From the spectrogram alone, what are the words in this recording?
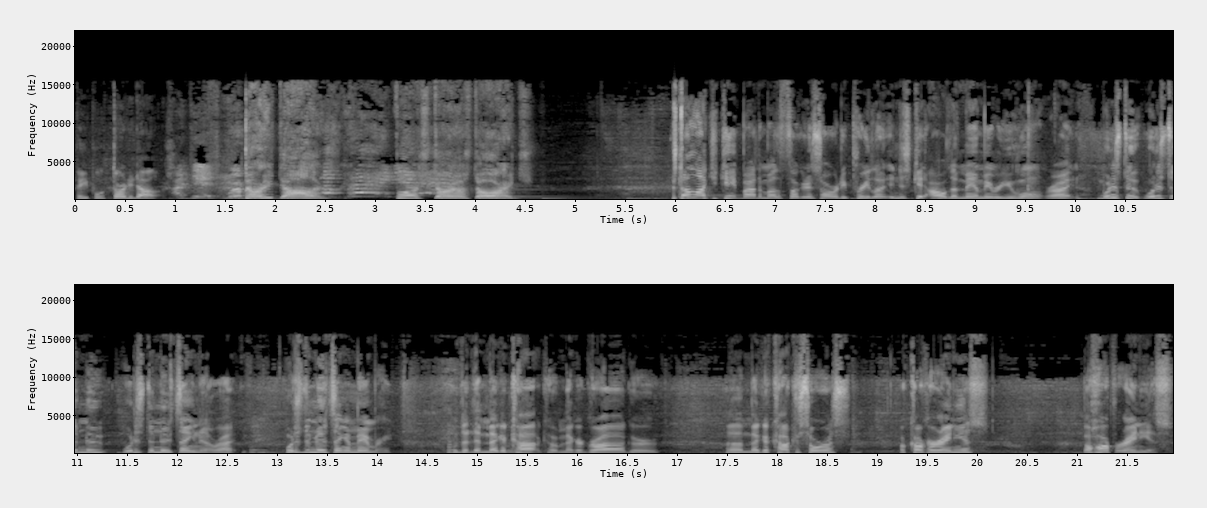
people, $30. I did. We're $30 okay. for external storage! It's not like you can't buy the motherfucker that's already preloaded and just get all the memory you want, right? What is the what is the new what is the new thing now, right? What is the new thing in memory? Was it the mega cock or Megagrog or uh, mega cockosaurus or cockoranius? The harperanius.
